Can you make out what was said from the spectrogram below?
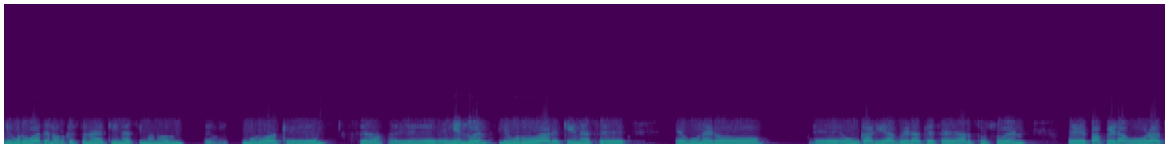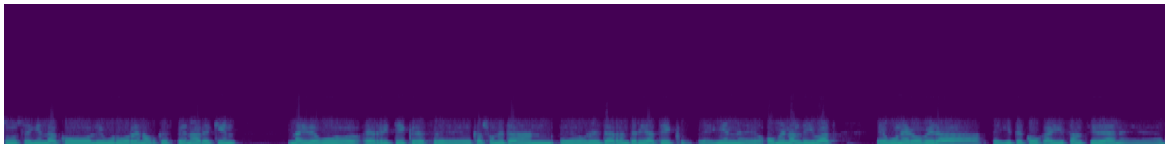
liburu baten aurkezpenarekin ez, Imanol e, muruak e, zera, e, egin duen liburuarekin ez, e, egunero e, egunkariak berak ez, e, hartu zuen e, papera gogoratu egindako liburu horren aurkezpenarekin, nahi dugu herritik, ez, e, kasu honetan e, eta errenteriatik egin e, omenaldi bat, egunero bera egiteko gai izan ziren e,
